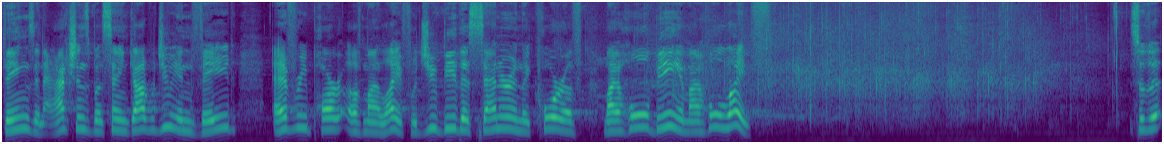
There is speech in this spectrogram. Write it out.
things and actions, but saying, God, would you invade every part of my life? Would you be the center and the core of my whole being and my whole life? So the,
